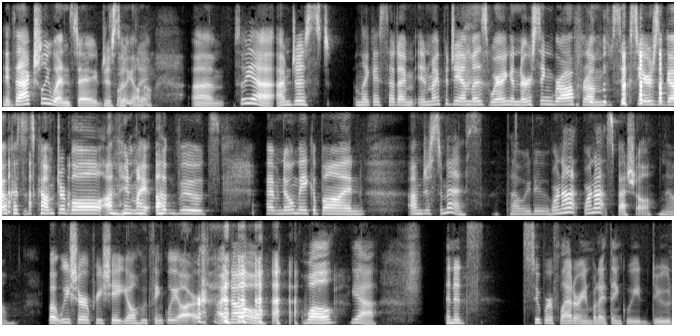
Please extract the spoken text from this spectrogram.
it's actually Wednesday, just so y'all know. Um. So yeah, I'm just like I said, I'm in my pajamas, wearing a nursing bra from six years ago because it's comfortable. I'm in my UGG boots. I have no makeup on. I'm just a mess. That's how we do. We're not. We're not special. no. But we sure appreciate y'all who think we are. I know. Well, yeah. And it's super flattering, but I think we do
